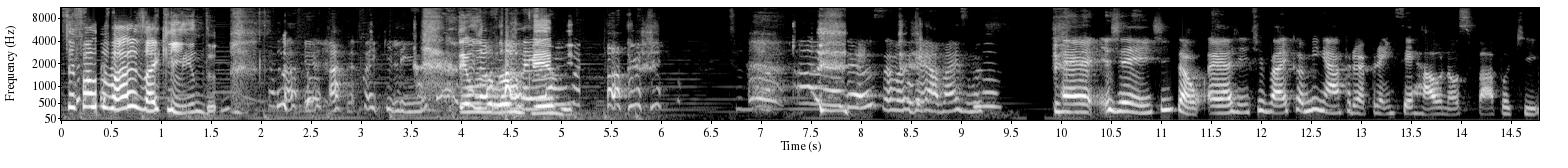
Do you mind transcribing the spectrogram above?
Você fala vários, ai que lindo. Ai, que lindo. Tem um novo meme. Ai, meu Deus, vamos ganhar mais muito. É, gente, então, é, a gente vai caminhar para encerrar o nosso papo aqui.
